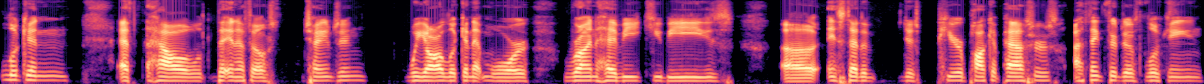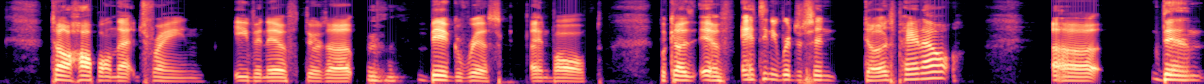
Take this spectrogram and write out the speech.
looking at how the NFL's changing. We are looking at more run heavy QBs uh, instead of just pure pocket passers. I think they're just looking to hop on that train, even if there's a Mm-hmm. big risk involved. Because if Anthony Richardson does pan out, uh, then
